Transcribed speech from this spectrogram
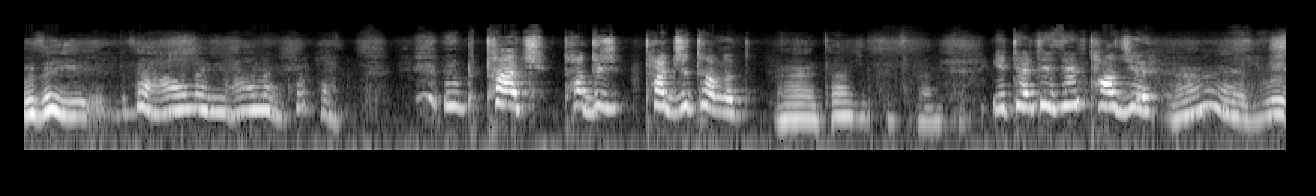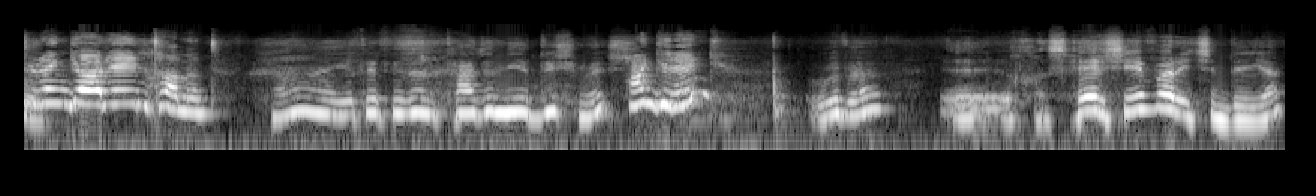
Bu da bu da halın halın kurban. Taç. Tacı, tacı tanıt. Ha tacı tutan. Yeter teyzenin tacı. Ha bu. Şu rengarenk tanıt. Ha yeter teyzenin tacı niye düşmüş? Hangi renk? Bu da e, her şey var içinde ya.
